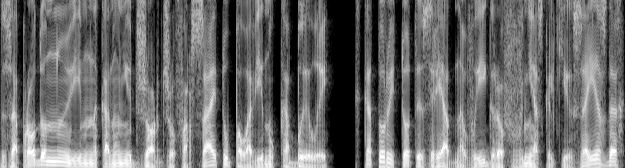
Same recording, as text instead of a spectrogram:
за проданную им накануне Джорджу Форсайту половину кобылы, к которой тот, изрядно выиграв в нескольких заездах,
